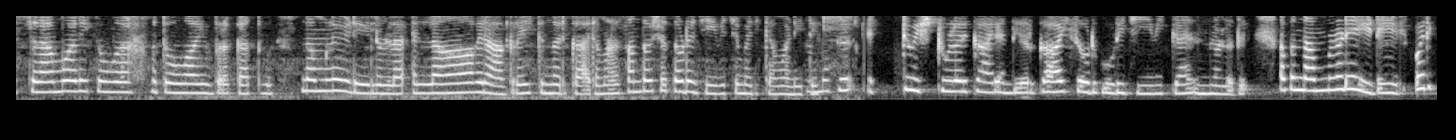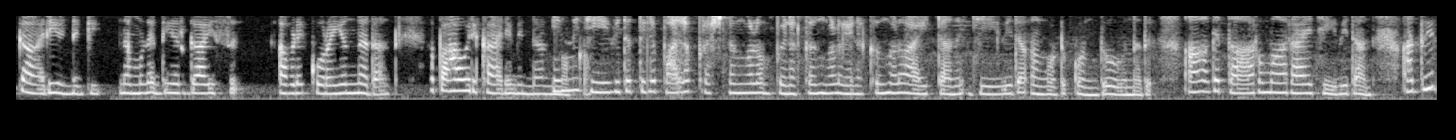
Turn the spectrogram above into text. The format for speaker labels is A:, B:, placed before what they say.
A: അസ്സലാമു അലൈക്കും വറഹമത്തല്ലാഹി വബർക്കാത്തു നമ്മളെ ഇടയിലുള്ള എല്ലാവരും ആഗ്രഹിക്കുന്ന ഒരു കാര്യമാണ് സന്തോഷത്തോടെ ജീവിച്ച് മരിക്കാൻ വേണ്ടിയിട്ട്. നമുക്ക് ഏറ്റവും ഇഷ്ടമുള്ള ഒരു കാര്യം ദീർഘായുസോട് കൂടി ജീവിക്കാൻ എന്നുള്ളത്. അപ്പം നമ്മളുടെ ഇടയിൽ ഒരു കാര്യം ഉണ്ടെങ്കിൽ നമ്മുടെ ദീർഘായുസ് അവിടെ കുറയുന്നതാണ് അപ്പോൾ ആ ഒരു കാര്യം എന്താണ് ഇന്ന് ജീവിതത്തിൽ പല പ്രശ്നങ്ങളും പിണക്കങ്ങളും ഇണക്കങ്ങളും ആയിട്ടാണ് ജീവിതം അങ്ങോട്ട് കൊണ്ടുപോകുന്നത്. ആകെ താറുമാറായ ജീവിതമാണ് അത്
